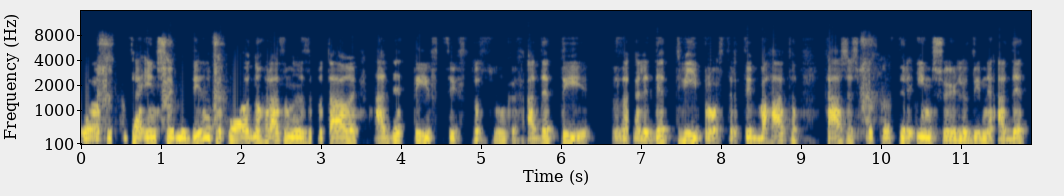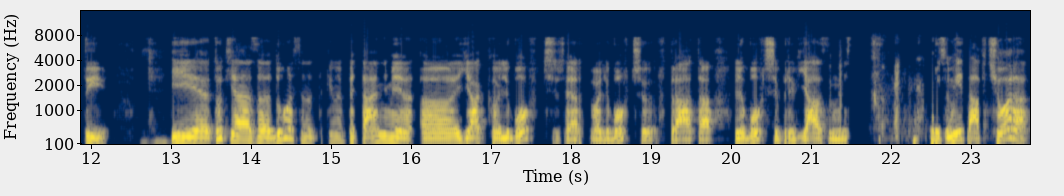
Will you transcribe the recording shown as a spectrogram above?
почуття іншої людини. Проте одного разу мене запитали: а де ти в цих стосунках? А де ти? Взагалі, де твій простір? Ти багато кажеш про простір іншої людини, а де ти? І е, тут я задумався над такими питаннями, е, як любов чи жертва, любов чи втрата, любов чи прив'язаність. Розумієте, а вчора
